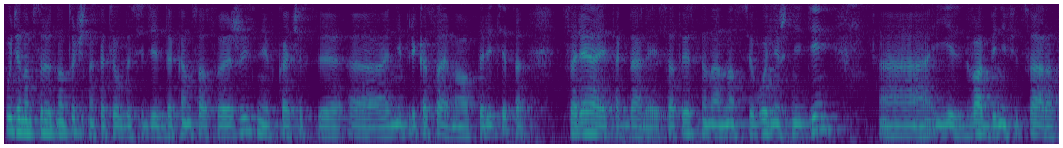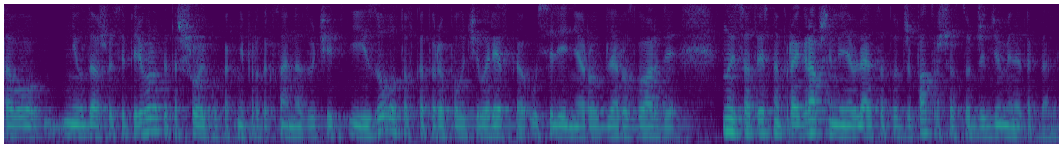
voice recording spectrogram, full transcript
Путин абсолютно точно хотел досидеть до конца своей жизни в качестве э, неприкасаемого авторитета, царя и так далее. И, соответственно, на сегодняшний день а, есть два бенефициара того неудавшегося переворота. Это Шойгу, как ни парадоксально звучит, и Золотов, который получил резкое усиление для Росгвардии. Ну и, соответственно, проигравшими являются тот же Патрушев, тот же Дюмин и так далее.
